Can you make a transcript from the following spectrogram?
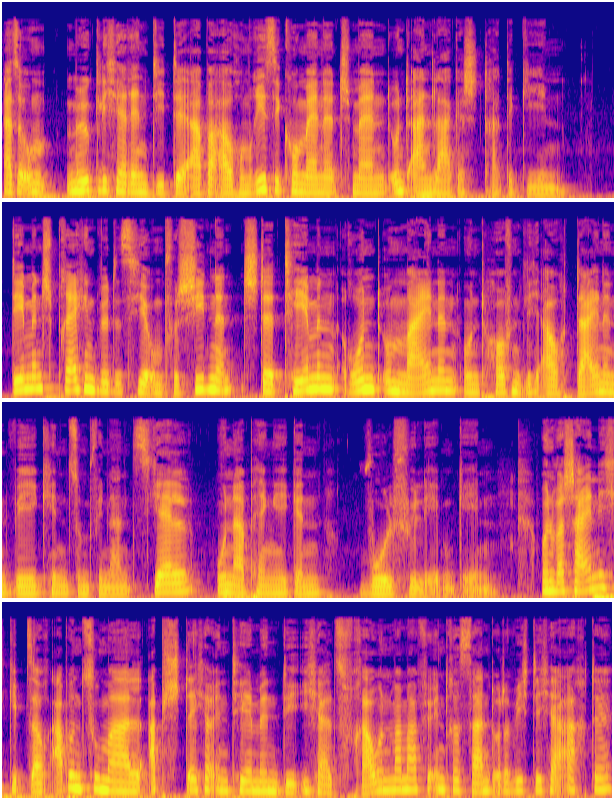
Also um mögliche Rendite, aber auch um Risikomanagement und Anlagestrategien. Dementsprechend wird es hier um verschiedenste Themen rund um meinen und hoffentlich auch deinen Weg hin zum finanziell unabhängigen Wohlfühlleben gehen. Und wahrscheinlich gibt's auch ab und zu mal Abstecher in Themen, die ich als Frauenmama für interessant oder wichtig erachte.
